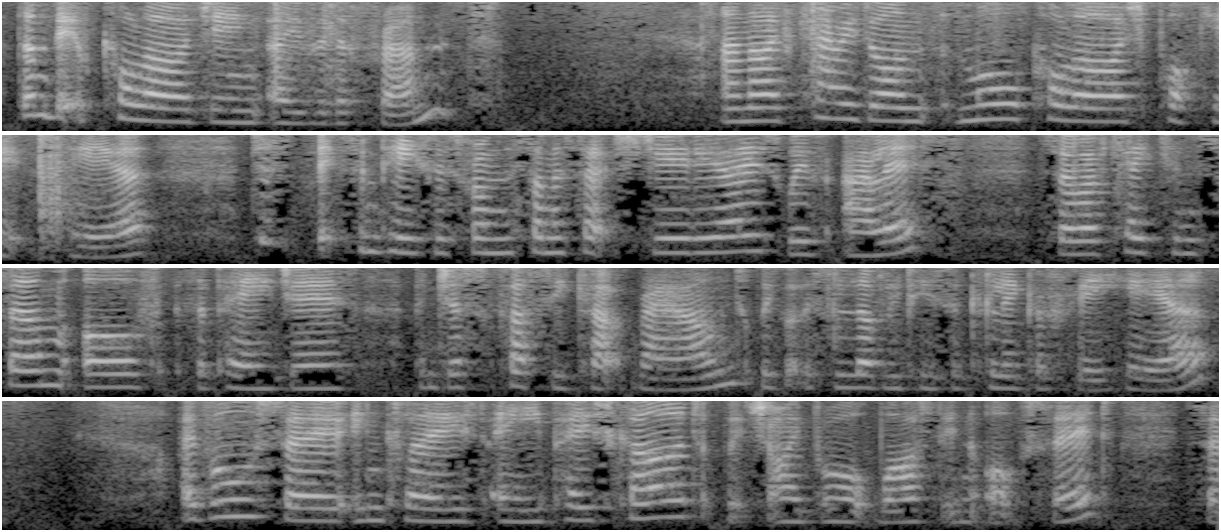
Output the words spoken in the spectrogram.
I've done a bit of collaging over the front and I've carried on more collage pockets here just bits and pieces from the Somerset Studios with Alice so I've taken some of the pages and just fussy cut round. We've got this lovely piece of calligraphy here. I've also enclosed a postcard which I brought whilst in Oxford, so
